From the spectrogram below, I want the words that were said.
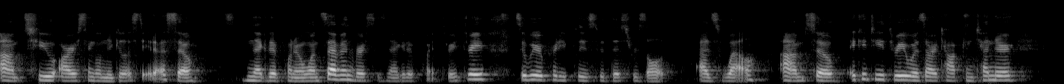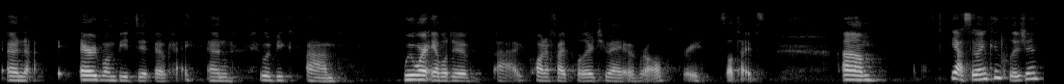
um, to our single nucleus data. So negative 0.017 versus negative 0.33. So we were pretty pleased with this result as well. Um, so AKT3 was our top contender and ARID1B did okay. And it would be, um, we weren't able to uh, quantify POLR2A over all three cell types. Um, yeah, so in conclusion,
